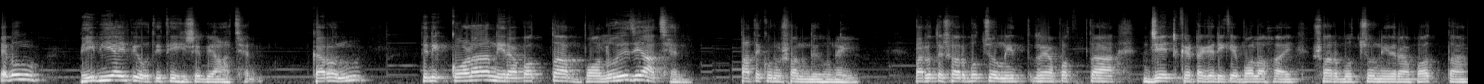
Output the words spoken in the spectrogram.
এবং ভিভিআইপি অতিথি হিসেবে আছেন। কারণ তিনি কড়া নিরাপত্তা বলয়ে যে আছেন, তাতে কোনো সন্দেহ নেই। ভারতের সর্বোচ্চ নিরাপত্তা জেট ক্যাটাগরিকে বলা হয়, সর্বোচ্চ নিরাপত্তা।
